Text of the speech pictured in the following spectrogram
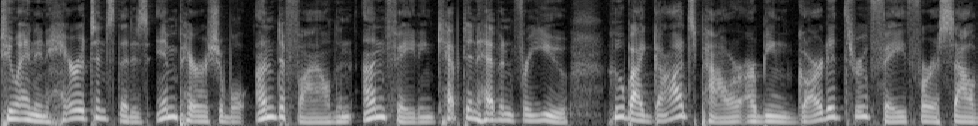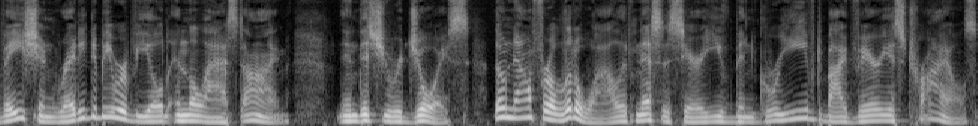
to an inheritance that is imperishable, undefiled, and unfading, kept in heaven for you, who by God's power are being guarded through faith for a salvation ready to be revealed in the last time. In this you rejoice, though now for a little while, if necessary, you've been grieved by various trials,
